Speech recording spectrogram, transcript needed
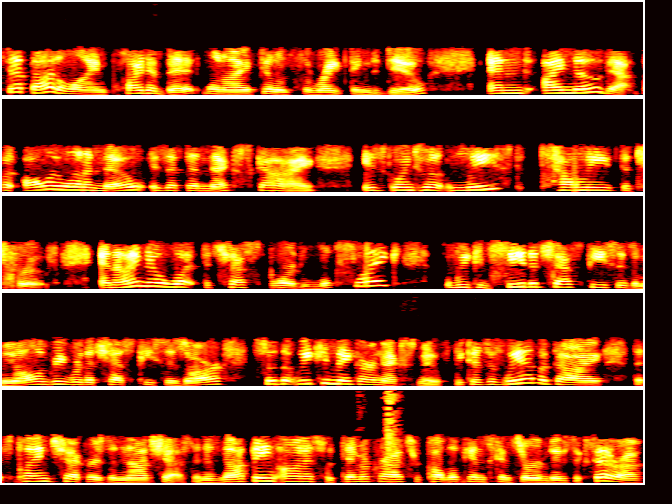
step out of line quite a bit when I feel it's the right thing to do. And I know that, but all I want to know is that the next guy is going to at least tell me the truth. And I know what the chessboard looks like. We can see the chess pieces and we all agree where the chess pieces are so that we can make our next move. Because if we have a guy that's playing checkers and not chess and is not being honest with Democrats, Republicans, conservatives, etc.,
